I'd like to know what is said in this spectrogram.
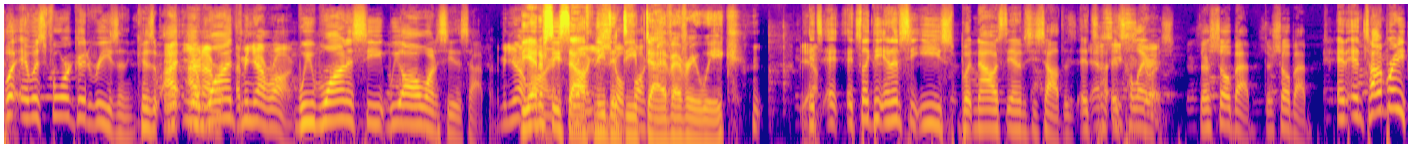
But it was for good reason because I, I not, want. I mean, you're not wrong. we want to see. We all want to see this happen. I mean, you're The wrong. NFC South wrong. Needs a deep dive yourself. every week. Yeah. It's it, it's like the NFC East, but now it's the NFC South. It's it's, it's East is hilarious. They're so bad. They're so bad. And and Tom Brady,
